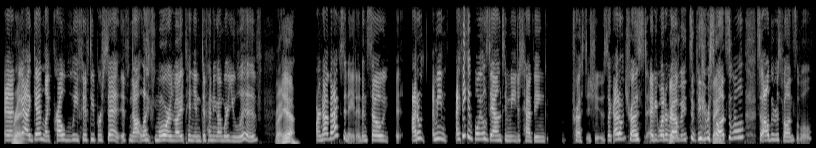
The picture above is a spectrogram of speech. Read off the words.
And Right. yeah, again, like probably 50%, if not like more, in my opinion, depending on where you live, Right. Yeah, are not vaccinated. And so eh, I don't, I mean, I think it boils down to me just having trust issues. Like I don't trust anyone around me to be responsible. So I'll be responsible.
